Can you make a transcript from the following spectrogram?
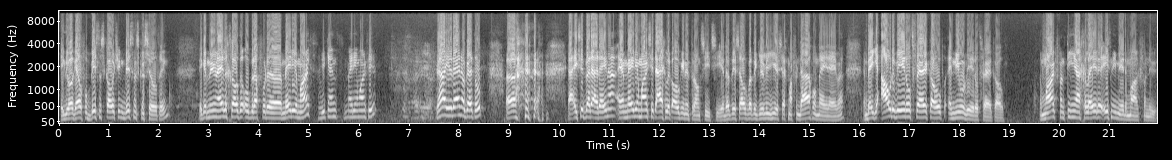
Ik doe ook heel veel business coaching, business consulting. Ik heb nu een hele grote opdracht voor de Mediamarkt. Wie kent Mediamarkt hier? Ja, iedereen? Oké, okay, top. Uh, ja, ik zit bij de Arena en Mediamarkt zit eigenlijk ook in een transitie. En dat is ook wat ik jullie hier zeg maar vandaag wil meenemen. Een beetje oude wereldverkoop en nieuwe wereldverkoop. De markt van tien jaar geleden is niet meer de markt van nu.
